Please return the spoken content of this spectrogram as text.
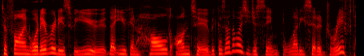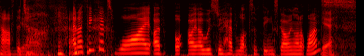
to find whatever it is for you that you can hold on to because otherwise you just seem bloody set adrift half the Yeah. time. and I think that's why I've I always do have lots of things going on at once. yes.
